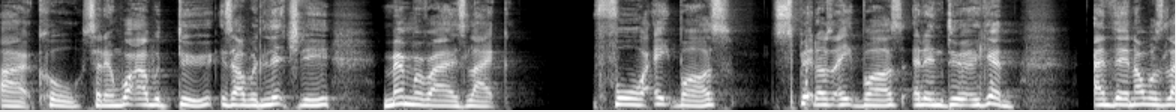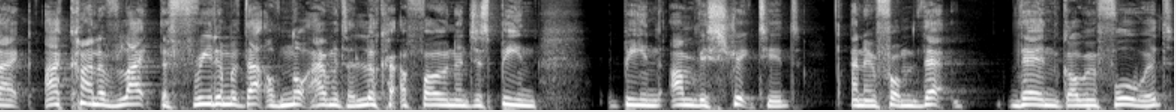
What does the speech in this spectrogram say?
all right, cool. So then what I would do is I would literally memorize like four, eight bars, spit those eight bars, and then do it again. And then I was like, I kind of like the freedom of that of not having to look at a phone and just being being unrestricted. And then from that, then going forward,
